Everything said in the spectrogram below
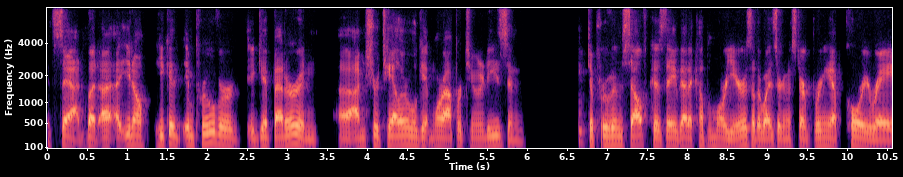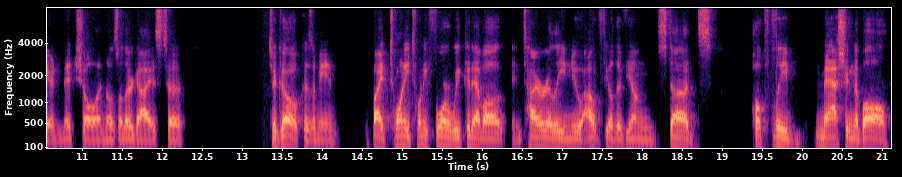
it's sad, but uh, you know he could improve or get better, and uh, I'm sure Taylor will get more opportunities and to prove himself because they've got a couple more years. Otherwise, they're going to start bringing up Corey Ray and Mitchell and those other guys to to go. Because I mean, by 2024, we could have an entirely new outfield of young studs, hopefully mashing the ball,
